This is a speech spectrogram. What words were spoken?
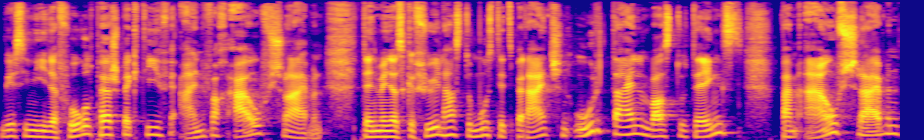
Wir sind in der Vogelperspektive einfach aufschreiben. Denn wenn du das Gefühl hast, du musst jetzt bereits schon urteilen, was du denkst, beim Aufschreiben,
